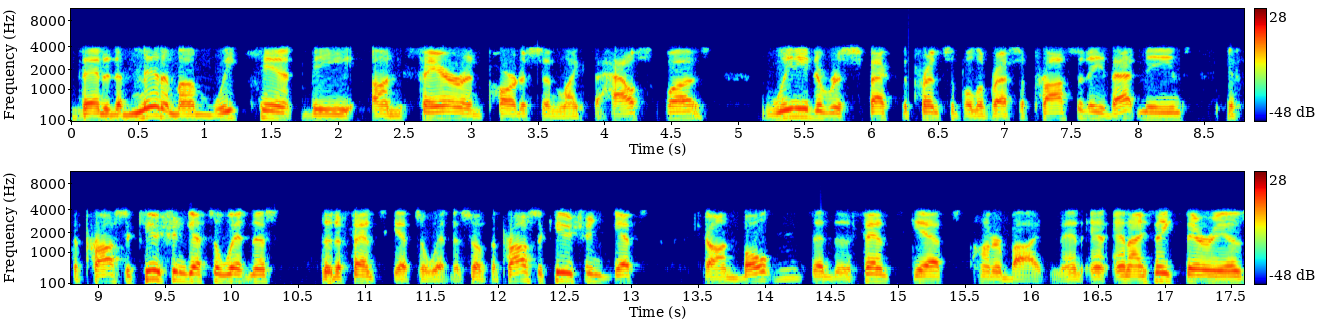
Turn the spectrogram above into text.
then at a minimum, we can't be unfair and partisan like the House was. We need to respect the principle of reciprocity. That means if the prosecution gets a witness, the defense gets a witness. So if the prosecution gets John Bolton, then the defense gets Hunter Biden. And, and, and I think there is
